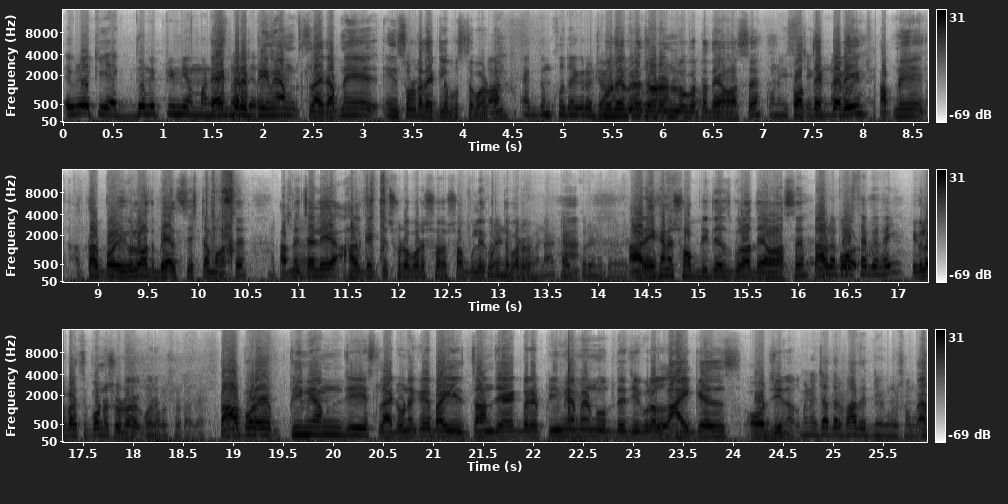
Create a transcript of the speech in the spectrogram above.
এগুলো কি একদমই প্রিমিয়াম মানে একবারে প্রিমিয়াম স্লাইড আপনি ইনসোলটা দেখলে বুঝতে পারবেন। একদম খোদাই করে খোদাই করে জর্ডান লোগোটা দেওয়া আছে। প্রত্যেকটারই আপনি তারপর এগুলোর মধ্যে বেল সিস্টেম আছে। আপনি চাইলে হালকা একটু ছোট বড় সব- সবগুলো করতে পারবেন। হ্যাঁ। আর এখানে সব ডিটেলসগুলো দেওয়া আছে। এগুলো তারপর এগুলো প্রাইস পনেরোশো টাকা করে। পনেরোশো টাকা। তারপরে প্রিমিয়াম যে স্লাইড অনেকে ভাই চান যে একবারে প্রিমিয়ামের মধ্যে যেগুলো লাইকেস অরিজিনাল মানে যাদের বাজেট নিয়ে কোনো সমস্যা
